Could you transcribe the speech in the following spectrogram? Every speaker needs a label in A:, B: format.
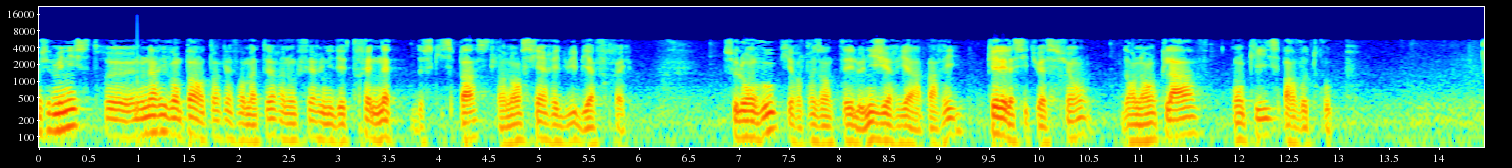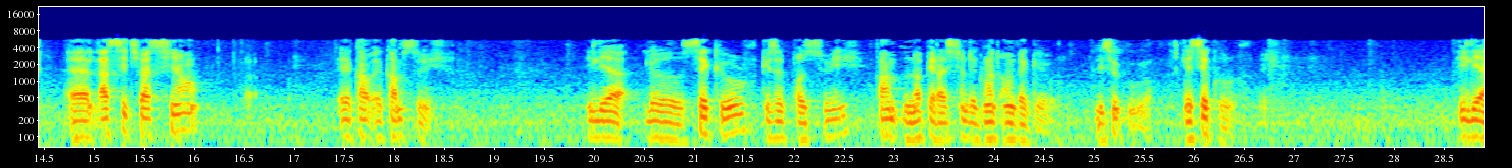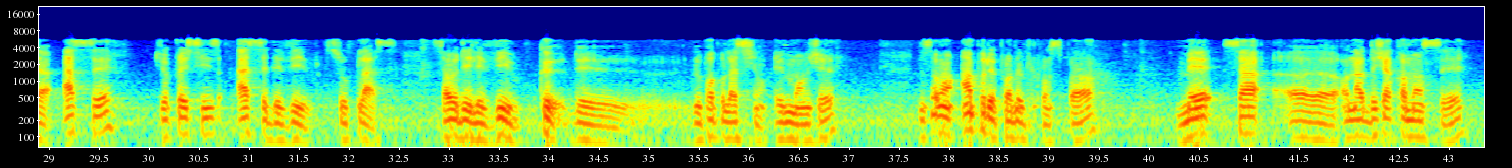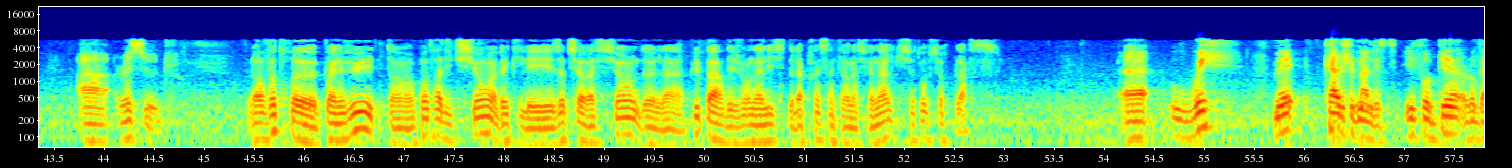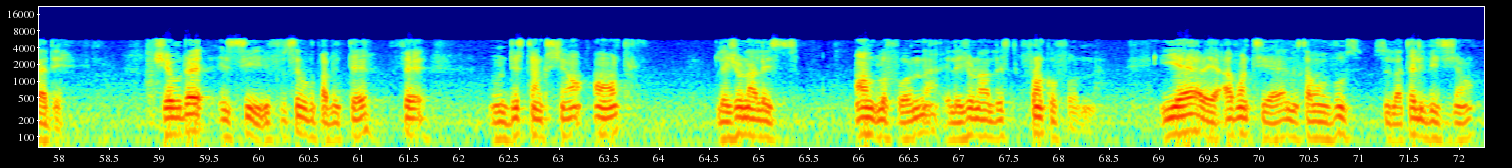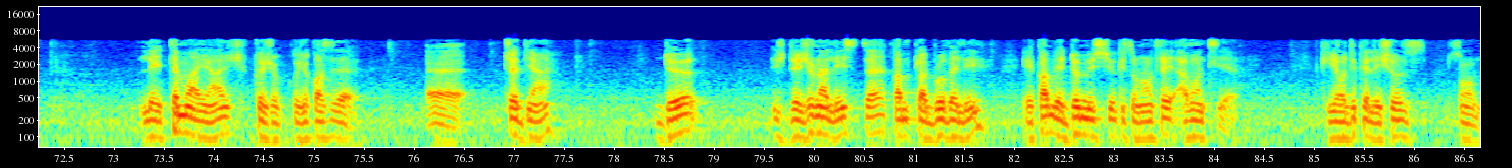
A: Monsieur le ministre, euh, nous n'arrivons pas en tant qu'informateurs à nous faire une idée très nette de ce qui se passe dans l'ancien réduit Biafrais. Selon vous, qui représentez le Nigeria à Paris, quelle est la situation dans l'enclave conquise par vos troupes?
B: Euh, la situation est comme, est comme suit. Il y a le secours qui se poursuit comme une opération de grande envergure.
A: Les secours?
B: Les secours. Il y a assez, je précise, assez de vivres sur place. Ça veut dire les vivres que de, de population est manger. Nous avons un peu de problèmes de transport, mais ça, euh, on a déjà commencé à résoudre.
A: Alors votre point de vue est en contradiction avec les observations de la plupart des journalistes de la presse internationale qui se trouvent sur place.
B: Euh, oui, mais quel journaliste? Il faut bien regarder. Je voudrais ici, si vous me permettez, faire une distinction entre les journalistes anglophones et les journalistes francophones. Hier et avant-hier, nous avons vu sur la télévision les témoignages que je, considère euh, très bien de, journalistes comme Claude Brovelli et comme les deux messieurs qui sont rentrés avant-hier, qui ont dit que les choses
